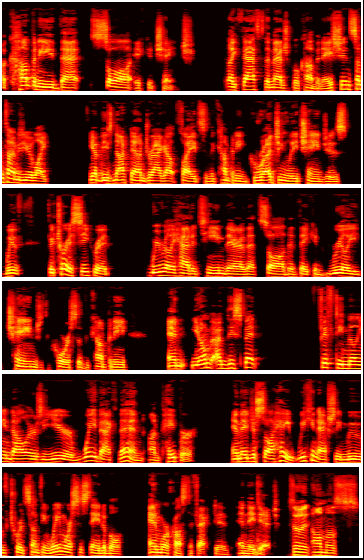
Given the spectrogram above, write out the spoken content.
a company that saw it could change. Like that's the magical combination. Sometimes you're like, you have these knockdown drag out fights and the company grudgingly changes. With Victoria's Secret, we really had a team there that saw that they could really change the course of the company. And, you know, they spent $50 million a year way back then on paper. And they just saw, hey, we can actually move towards something way more sustainable and more cost effective. And they did. So it almost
